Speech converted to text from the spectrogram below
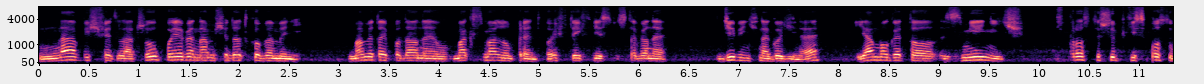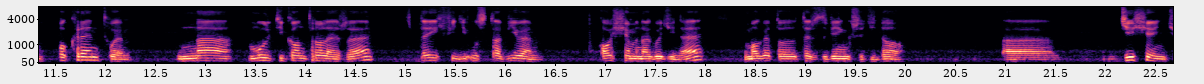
na wyświetlaczu pojawia nam się dodatkowe menu. Mamy tutaj podane maksymalną prędkość, w tej chwili jest ustawione 9 na godzinę. Ja mogę to zmienić w prosty, szybki sposób pokrętłem na multikontrolerze. W tej chwili ustawiłem 8 na godzinę. Mogę to też zwiększyć do e, 10.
